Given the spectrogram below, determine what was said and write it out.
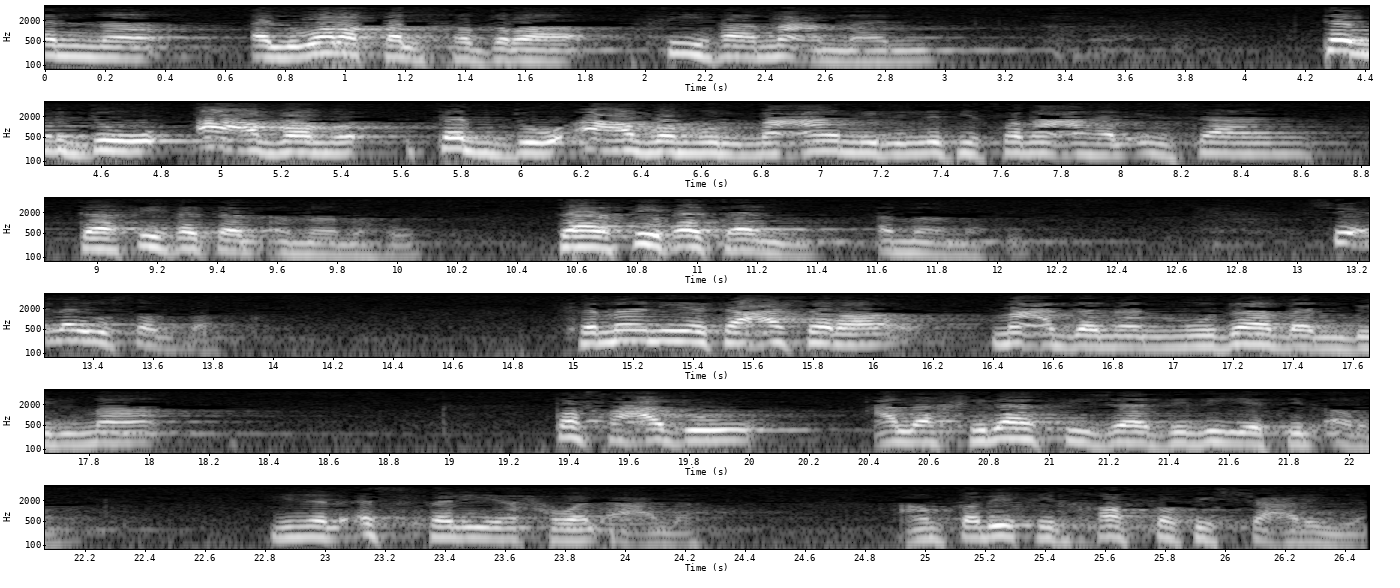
أن الورقة الخضراء فيها معمل تبدو أعظم, تبدو أعظم المعامل التي صنعها الإنسان تافهة أمامه تافهة أمامه. شيء لا يصدق. ثمانية عشر معدنا مذابا بالماء تصعد على خلاف جاذبية الأرض من الأسفل نحو الأعلى عن طريق الخاصة الشعرية.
